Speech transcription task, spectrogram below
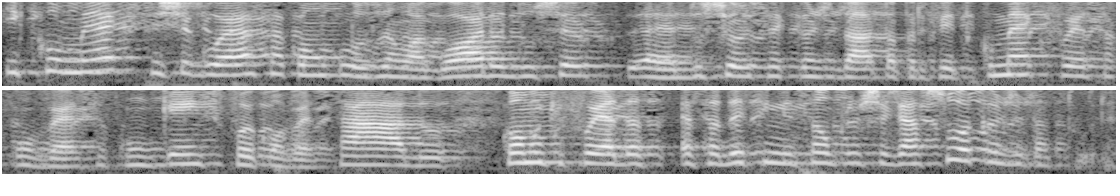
E como é que se chegou a essa conclusão agora do senhor, é, do senhor ser candidato a prefeito? Como é que foi essa conversa? Com quem se foi conversado? Como que foi essa definição para chegar à sua candidatura?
